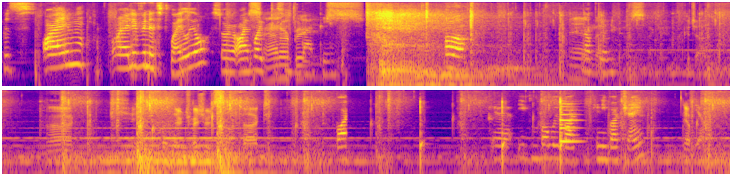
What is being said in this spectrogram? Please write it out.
Because I'm I live in Australia, so I like at our super bad base. Oh, And there him. he goes. Okay, good job. Okay, but their treasure is still intact. yeah, you can probably buy. Can you buy chain? Yep. Yeah.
